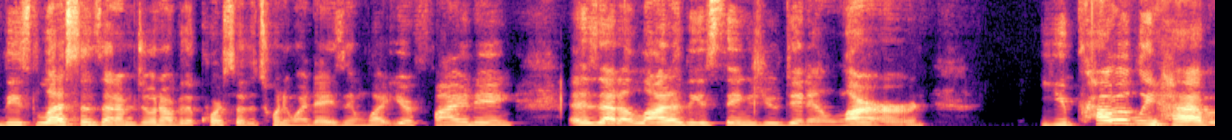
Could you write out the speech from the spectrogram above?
these lessons that I'm doing over the course of the 21 days, and what you're finding is that a lot of these things you didn't learn, you probably have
